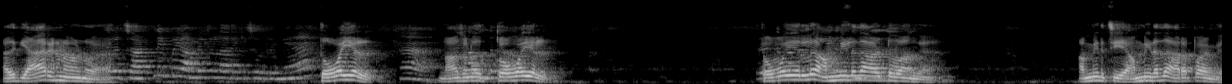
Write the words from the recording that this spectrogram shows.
அதுக்கு யார் என்ன சொல்றீங்க? துவையல். நான் சொன்னது துவையல். துவையல் அம்மியில் தான் ஆட்டுவாங்க. அம்மிடுச்சி அம்மியில் தான் அரைப்பாங்க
